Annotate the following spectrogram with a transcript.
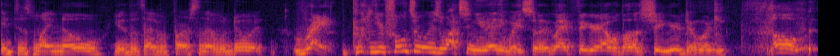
it just might know you're the type of person that would do it. Right, Your phone's are always watching you anyway, so it might figure out with all the shit you're doing. Oh,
